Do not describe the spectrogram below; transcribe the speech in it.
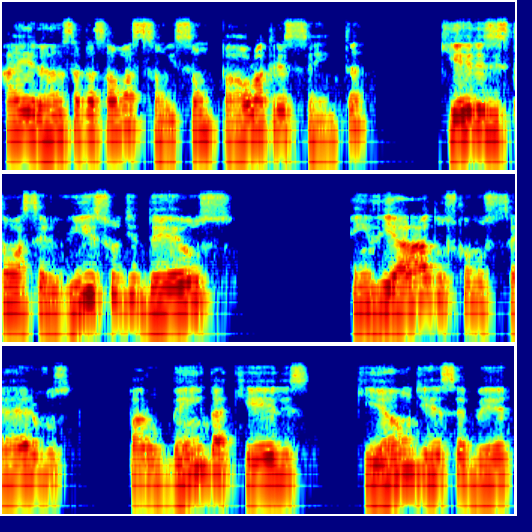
a herança da salvação. E São Paulo acrescenta que eles estão a serviço de Deus, enviados como servos para o bem daqueles que hão de receber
